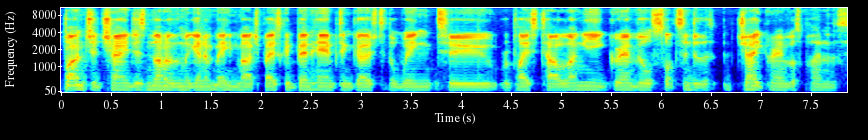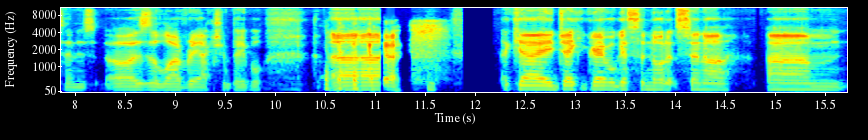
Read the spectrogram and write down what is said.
bunch of changes. None of them are going to mean much. Basically, Ben Hampton goes to the wing to replace Taulagi. Granville slots into the. Jake Granville's playing in the centres. Oh, this is a live reaction, people. Uh, okay, Jakey Granville gets the nod at centre um,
